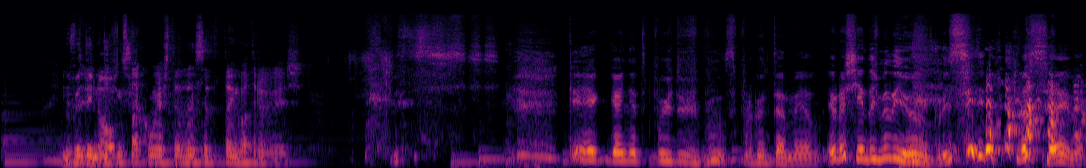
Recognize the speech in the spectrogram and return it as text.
Ai, meu Deus, 99. Vamos começar com esta dança de tango outra vez. Quem é que ganha depois dos Bulls? Pergunta-me ele. Eu nasci em 2001, por isso não sei, velho.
